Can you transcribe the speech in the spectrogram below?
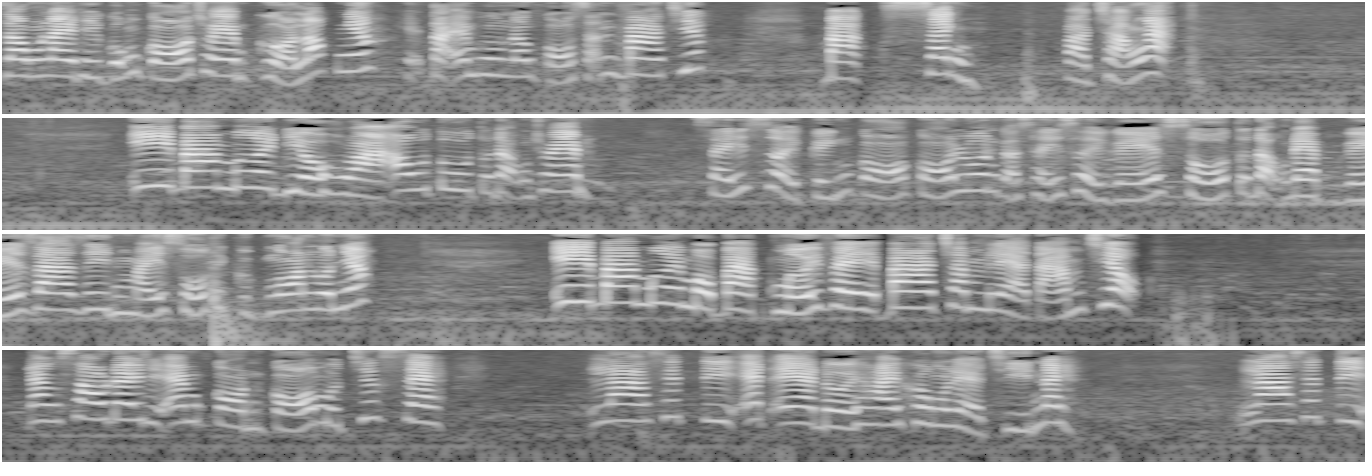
Dòng này thì cũng có cho em cửa lóc nhé Hiện tại em Hương đang có sẵn 3 chiếc Bạc, xanh và trắng ạ. I30 điều hòa auto tự động cho em. Sấy sưởi kính có, có luôn cả sấy sưởi ghế Số tự động đẹp, ghế da zin, máy số thì cực ngon luôn nhá. Y30 màu bạc mới về 308 triệu. Đằng sau đây thì em còn có một chiếc xe Lacetti SE đời 2009 này. Lacetti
